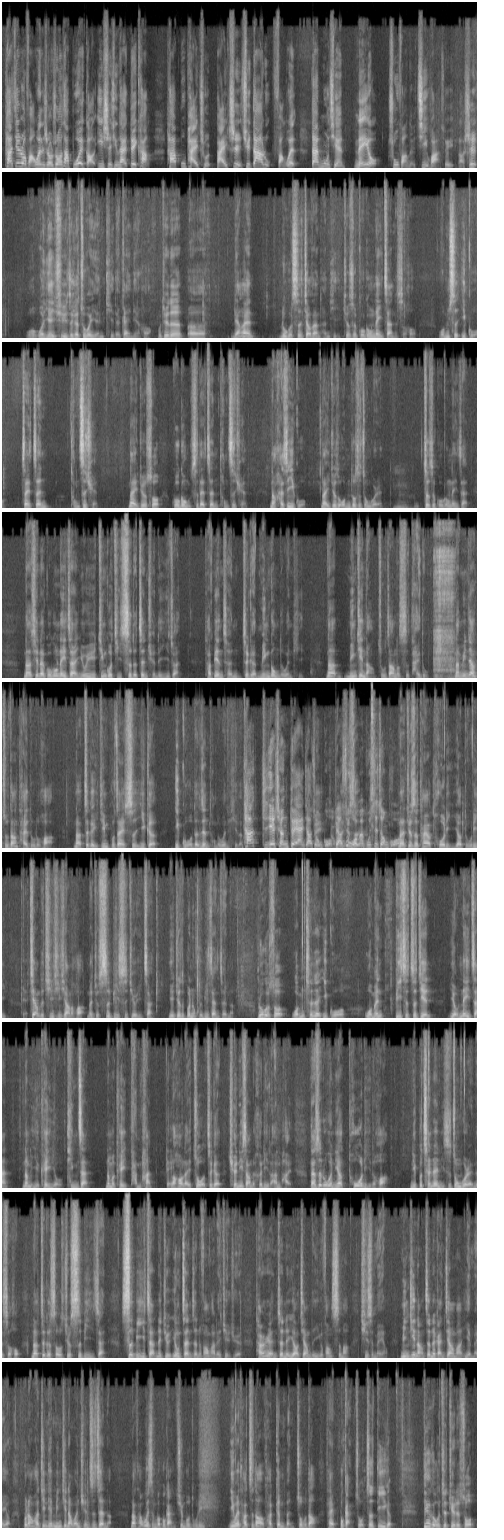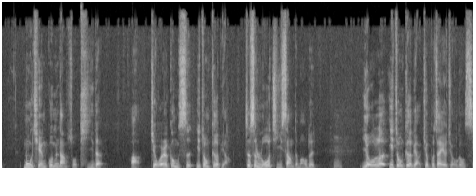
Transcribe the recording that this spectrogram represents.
他接受访问的时候说，他不会搞意识形态对抗，他不排除排斥去大陆访问，但目前没有出访的计划。所以，老师，我我延续这个朱委员提的概念哈，我觉得呃，两岸如果是交战团体，就是国共内战的时候。我们是一国在争统治权，那也就是说，国共是在争统治权，那还是一国，那也就是我们都是中国人。嗯，这是国共内战。那现在国共内战由于经过几次的政权的移转，它变成这个民共的问题。那民进党主张的是台独，那民进党主张台独的话，那这个已经不再是一个一国的认同的问题了。他直接称对岸叫中国，表示我们不是中国。那就是他要脱离，要独立。这样的情形下的话，那就势必是就一战，也就是不能回避战争了。如果说我们承认一国，我们彼此之间有内战，那么也可以有停战，那么可以谈判，然后来做这个权力上的合理的安排。但是如果你要脱离的话，你不承认你是中国人的时候，那这个时候就势必一战，势必一战，那就用战争的方法来解决。台湾人真的要这样的一个方式吗？其实没有。民进党真的敢这样吗？也没有，不然的话，今天民进党完全执政了，那他为什么不敢宣布独立？因为他知道他根本做不到，他也不敢做。这是第一个。第二个，我就觉得说，目前国民党所提的啊“九二共识”“一中各表”，这是逻辑上的矛盾。嗯，有了一中各表，就不再有九二共识。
